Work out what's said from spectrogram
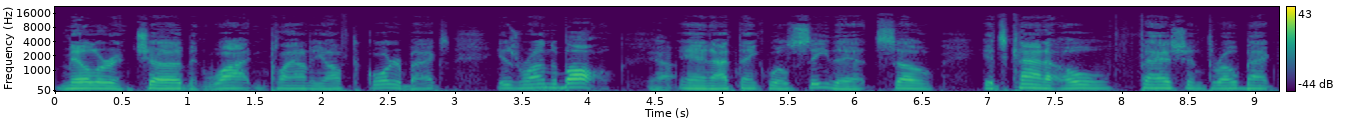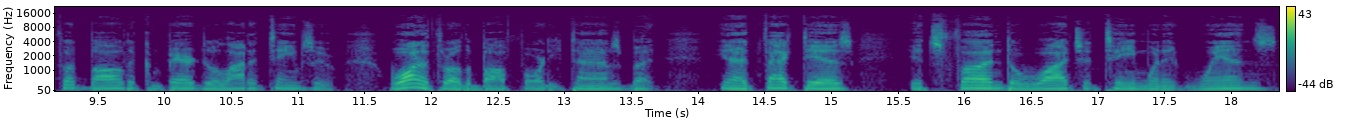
Miller and Chubb and Watt and Clowney off the quarterbacks is run the ball. Yeah. And I think we'll see that. So it's kind of old fashioned throwback football to compared to a lot of teams who want to throw the ball 40 times. But, you know, the fact is, it's fun to watch a team when it wins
